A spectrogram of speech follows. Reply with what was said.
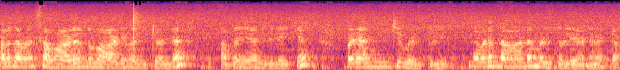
അപ്പോൾ നമ്മൾ സവാള ഒന്ന് വാടി വന്നിട്ടുണ്ട്. അപ്പോൾ ഞാൻ ഇതിലേക്ക് ഒരു അഞ്ച് വെളുത്തുള്ളി നമ്മുടെ നാടൻ വെളുത്തുള്ളിയാണ് കേട്ടോ.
